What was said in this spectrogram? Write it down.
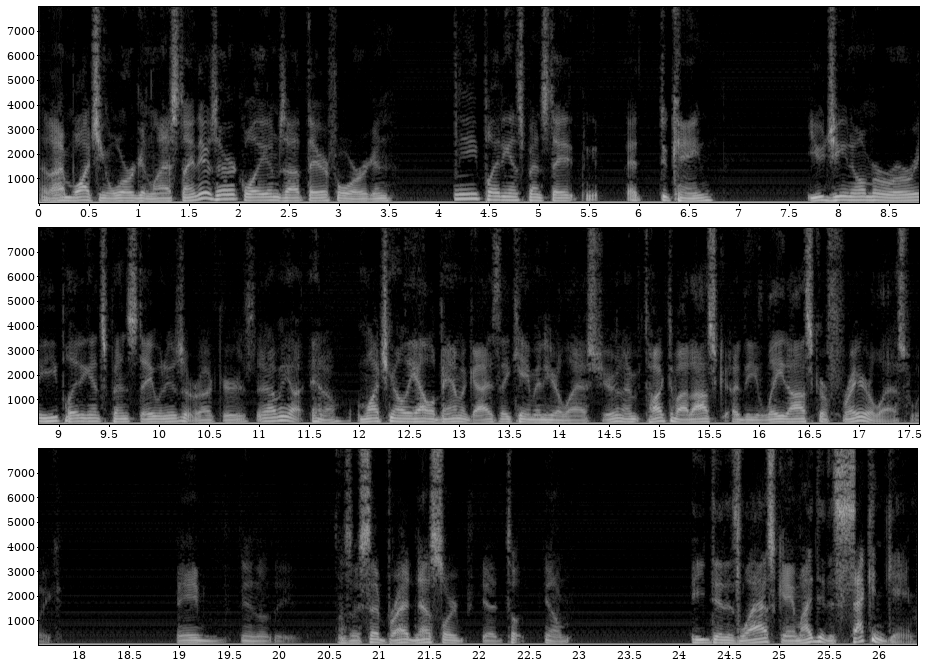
And I'm watching Oregon last night. There's Eric Williams out there for Oregon. He played against Penn State at Duquesne. Eugene Omoruyi, he played against Penn State when he was at Rutgers. I mean, uh, you know, I'm watching all the Alabama guys. They came in here last year, and I talked about Oscar, uh, the late Oscar Frayer last week. And you know, as I said, Brad Nessler, you know, he did his last game. I did his second game.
